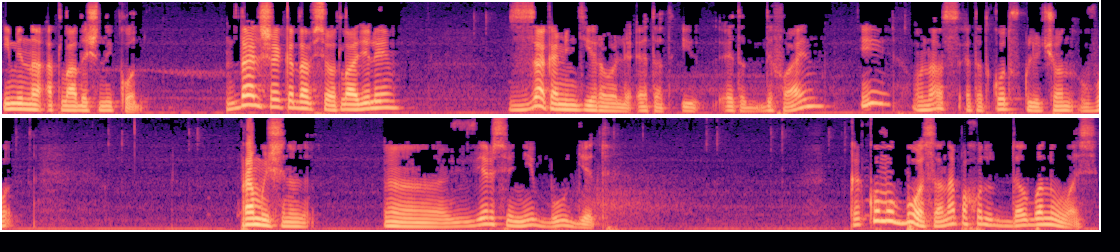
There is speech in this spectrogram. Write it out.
именно отладочный код. Дальше, когда все отладили, закомментировали этот, и, этот define, и у нас этот код включен в промышленную э, версию не будет. Какому боссу? Она, походу, долбанулась.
